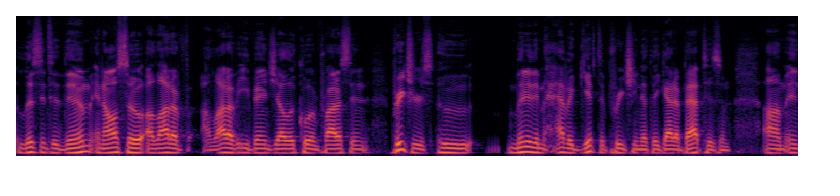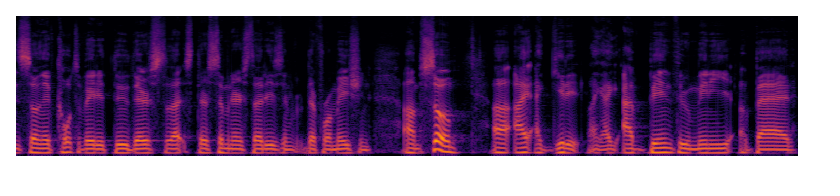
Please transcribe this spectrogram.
listen to them and also a lot of a lot of evangelical and Protestant preachers who many of them have a gift of preaching that they got at baptism, um, and so they've cultivated through their their seminary studies and their formation. Um, so uh, I, I get it. Like I, I've been through many a bad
